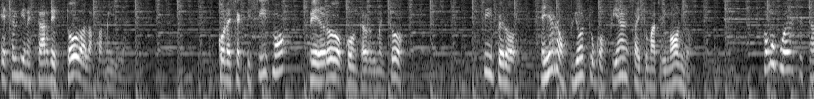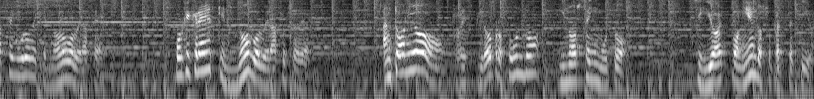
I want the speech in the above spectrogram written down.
es el bienestar de toda la familia. Con escepticismo, Pedro contraargumentó. Sí, pero ella rompió tu confianza y tu matrimonio. ¿Cómo puedes estar seguro de que no lo volverá a hacer? Porque crees que no volverá a suceder. Antonio respiró profundo y no se inmutó. Siguió exponiendo su perspectiva.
